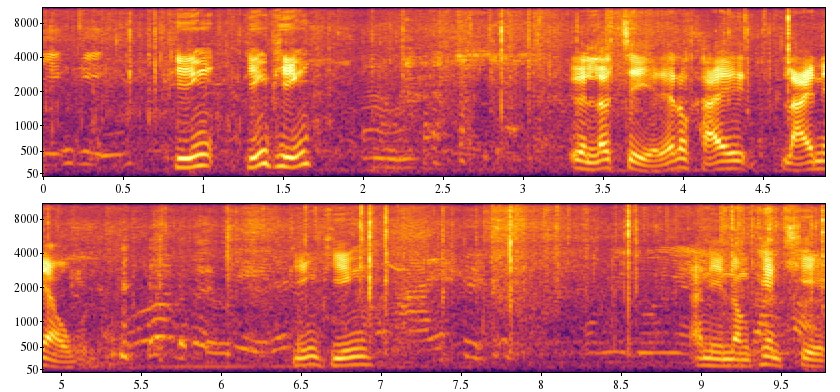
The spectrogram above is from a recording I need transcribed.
พิงพิงพิงพิงพิง เอื่นแล้วเจ๋ได้เราขายหลายแนวพิงพิงอันนี้น้องเพนเค้ก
